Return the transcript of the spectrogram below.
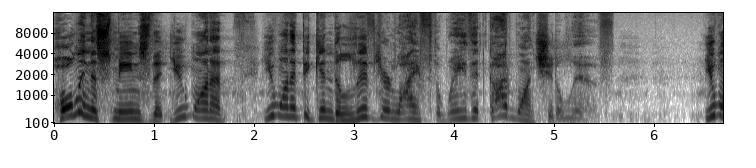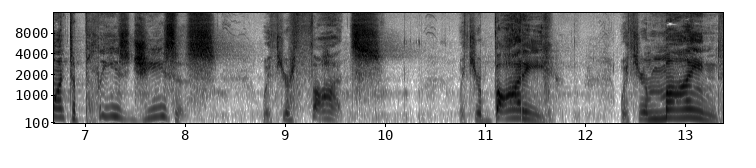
Holiness means that you want to you want to begin to live your life the way that God wants you to live. You want to please Jesus with your thoughts, with your body, with your mind,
